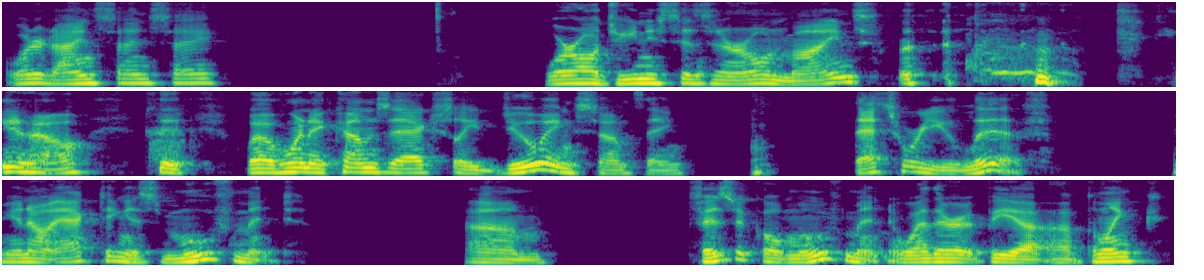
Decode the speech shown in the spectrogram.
What did Einstein say? We're all geniuses in our own minds. you know, but when it comes to actually doing something, that's where you live you know acting is movement um, physical movement whether it be a, a, blink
